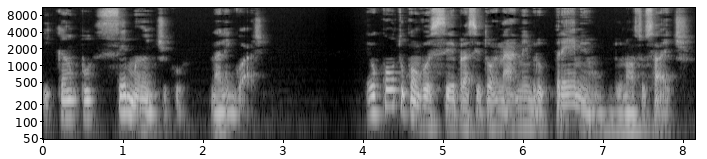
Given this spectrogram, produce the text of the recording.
e campo semântico na linguagem. Eu conto com você para se tornar membro premium do nosso site.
